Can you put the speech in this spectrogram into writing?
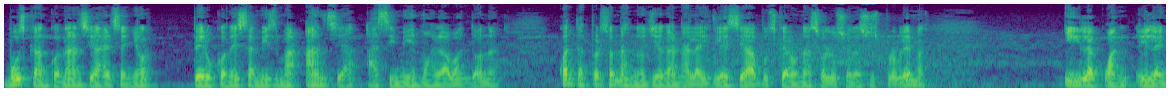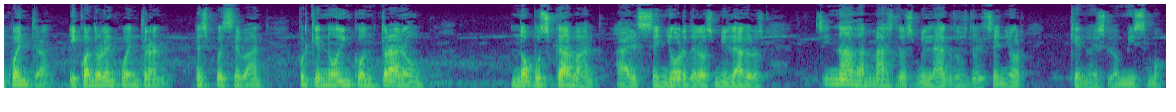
Buscan con ansia al Señor, pero con esa misma ansia a sí mismos la abandonan. ¿Cuántas personas no llegan a la iglesia a buscar una solución a sus problemas? Y la, y la encuentran. Y cuando la encuentran, después se van, porque no encontraron, no buscaban al Señor de los milagros, sin nada más los milagros del Señor, que no es lo mismo.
